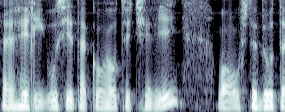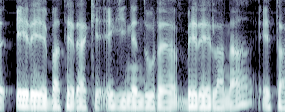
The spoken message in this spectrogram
herri guzietako haute txeri, Bo, uste dut ere baterak eginen dure bere lana eta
